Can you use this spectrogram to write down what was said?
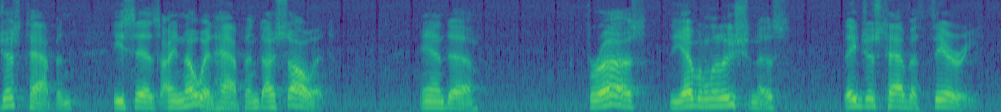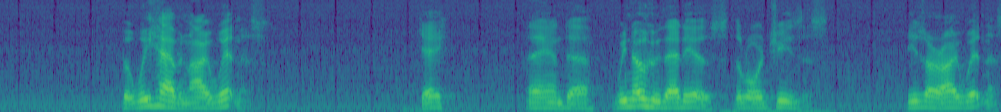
just happened. He says, I know it happened. I saw it. And uh, for us, the evolutionists, they just have a theory. But we have an eyewitness. Okay? And uh, we know who that is the Lord Jesus. He's our eyewitness.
